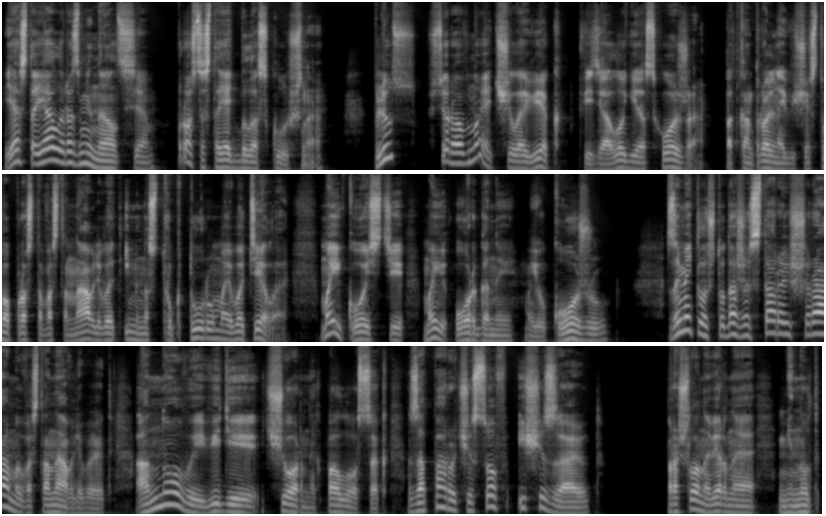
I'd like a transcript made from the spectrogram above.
Я стоял и разминался. Просто стоять было скучно. Плюс, все равно я человек, физиология схожа. Подконтрольное вещество просто восстанавливает именно структуру моего тела, мои кости, мои органы, мою кожу. Заметил, что даже старые шрамы восстанавливает, а новые в виде черных полосок за пару часов исчезают. Прошло, наверное, минут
